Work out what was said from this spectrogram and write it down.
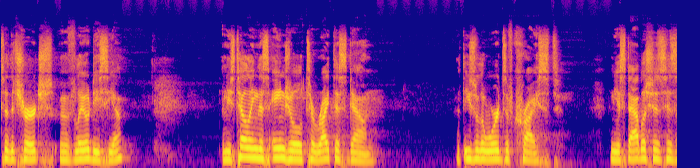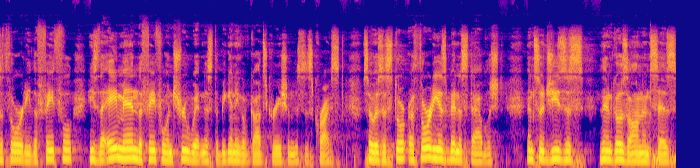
to the church of Laodicea, and he's telling this angel to write this down that these are the words of Christ and he establishes his authority. The faithful, he's the Amen, the faithful and true witness, the beginning of God's creation. This is Christ. So his authority has been established. And so Jesus then goes on and says,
